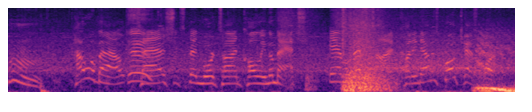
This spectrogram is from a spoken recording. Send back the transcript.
Hmm. How about Two. Taz should spend more time calling the match and less time cutting down his broadcast partner?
